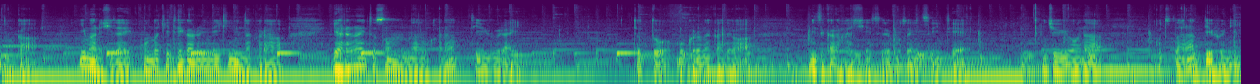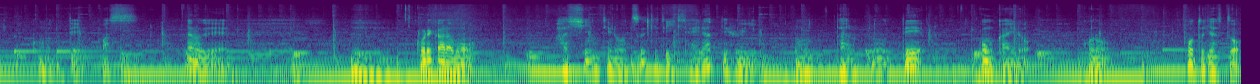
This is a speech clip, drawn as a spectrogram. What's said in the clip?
うん、なんか今の時代こんだけ手軽にできるんだからやらないと損なのかなっていうぐらいちょっと僕の中では自ら発信することについて重要なことだなっていうふうに思ってます。なので、うん、これからも発信っていうのを続けていきたいなっていうふうに思ったので今回のこのポッドキャスト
